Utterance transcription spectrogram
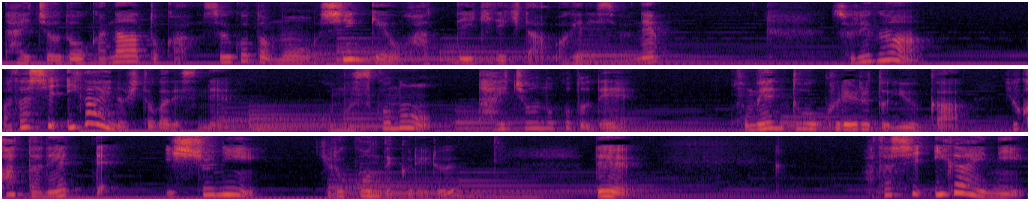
体調どうかなとかそういうことも神経を張って生きてきたわけですよね。それが私以外の人がですね息子の体調のことでコメントをくれるというか「よかったね」って一緒に喜んでくれる。で私以外に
